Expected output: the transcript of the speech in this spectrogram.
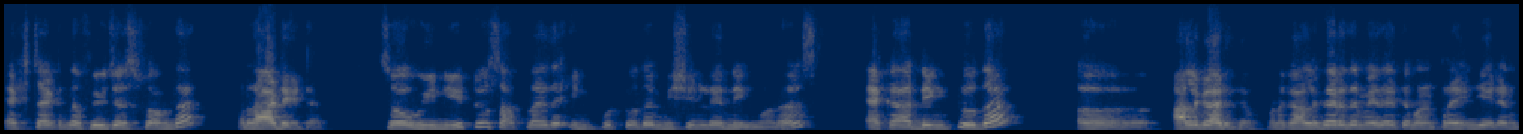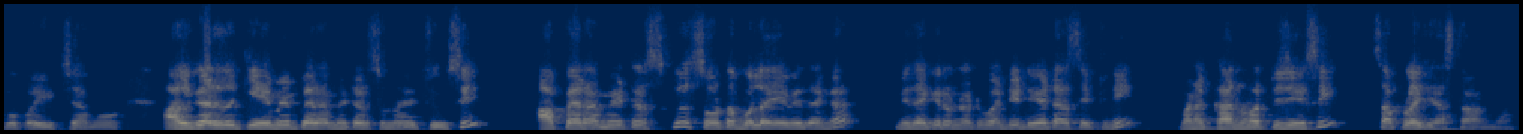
extract the futures from the raw data. So we need to supply the input to the machine learning models according to the uh, algorithm మనకు అల్గారిథం ఏదైతే మనం ట్రైన్ చేయడానికి ఉపయోగించామో అల్గారిథంకి ఏమేమి పారామీటర్స్ ఉన్నాయో చూసి ఆ పారామీటర్స్కు సూటబుల్ అయ్యే విధంగా మీ దగ్గర ఉన్నటువంటి డేటా సెట్ని మనం కన్వర్ట్ చేసి సప్లై చేస్తాం అన్నమాట.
